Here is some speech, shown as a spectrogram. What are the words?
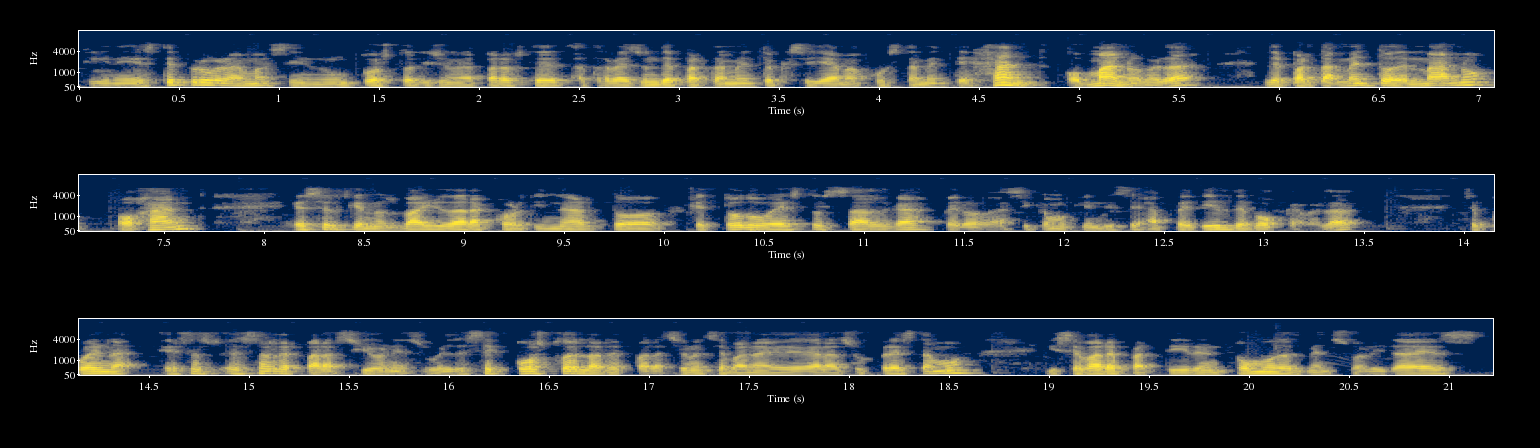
tiene este programa sin un costo adicional para usted a través de un departamento que se llama justamente HAND o mano, ¿verdad? Departamento de mano o HAND es el que nos va a ayudar a coordinar todo, que todo esto salga, pero así como quien dice, a pedir de boca, ¿verdad? Se pueden, esas, esas reparaciones o ese costo de las reparaciones se van a agregar a su préstamo y se va a repartir en cómodas mensualidades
